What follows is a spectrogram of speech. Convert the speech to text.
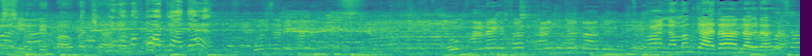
अस्सी रुपये पाव का चाय नमक बहुत ज़्यादा है। कौन सा दिखाना है खाने के साथ खाएँगे ना हाँ नमक ज़्यादा लग रहा था।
